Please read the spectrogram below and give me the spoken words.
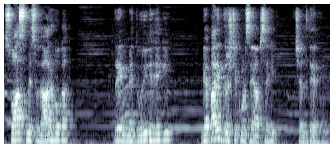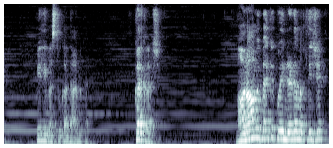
स्वास्थ्य में सुधार होगा, प्रेम में दूरी रहेगी। व्यापारिक दृष्टिकोण से आप सही चलते रहेंगे। पीली वस्तु का दान करें। कर्क राशि। भावनाओं में बह के कोई निर्णय मत लीजिए।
